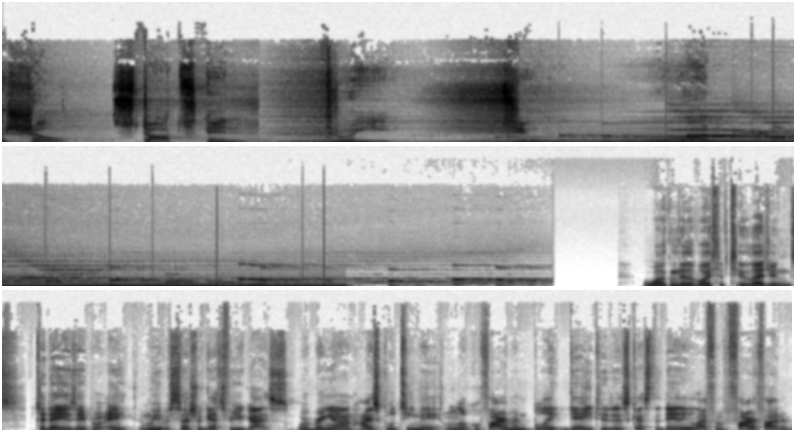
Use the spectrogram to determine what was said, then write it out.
The show starts in three, two, one. Welcome to the Voice of Two Legends. Today is April 8th, and we have a special guest for you guys. We're bringing on high school teammate and local fireman Blake Gay to discuss the daily life of a firefighter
